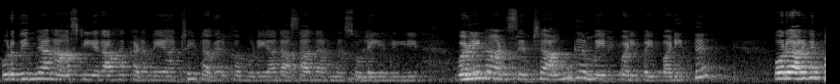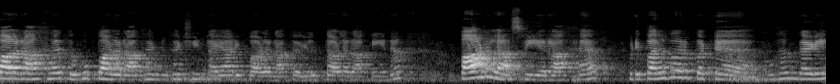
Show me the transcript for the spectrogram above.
ஒரு விஞ்ஞான ஆசிரியராக கடமையாற்றி தவிர்க்க முடியாத அசாதாரண சூழலில் வெளிநாடு சென்று அங்கு மேற்படிப்பை படித்து ஒரு அறிவிப்பாளராக தொகுப்பாளராக நிகழ்ச்சி தயாரிப்பாளராக எழுத்தாளராக என பாடலாசிரியராக இப்படி பல்வேறுபட்ட முகங்களை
